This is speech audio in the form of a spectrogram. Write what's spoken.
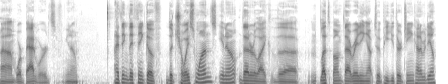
um, or bad words, you know, I think they think of the choice ones, you know, that are like the let's bump that rating up to a PG 13 kind of a deal.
